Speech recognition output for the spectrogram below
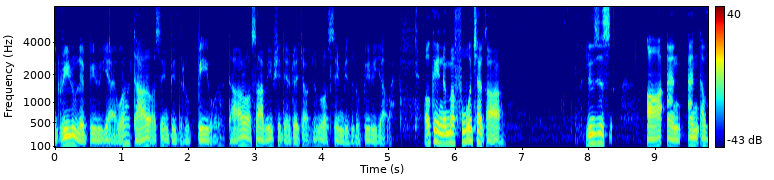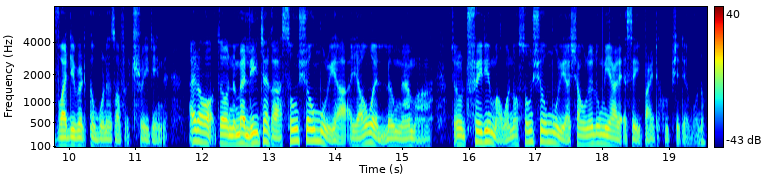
agree လို့လည်းပေးလို့ရတယ်ပေါ့နော်ဒါကတော့အဆင်ပြေတယ်လို့ပေးပေါ့နော်ဒါကတော့စာပေးဖြစ်တဲ့အတွက်ကြောင့်ကျွန်တော်တို့အဆင်ပြေတယ်လို့ပေးလို့ရပါတယ် okay number 4ချက်က losses are an unavoidable components of trading အဲ့တော့ကျွန်တော်နံပါတ်၄ချက်ကဆုံးရှုံးမှုတွေဟာအယောင်းဝယ်လုပ်ငန်းမှာကျွန်တော် trading မှာပေါ့နော်ဆုံးရှုံးမှုတွေကရှောင်လွှဲလို့မရတဲ့အစိတ်အပိုင်းတစ်ခုဖြစ်တယ်ပေါ့နော်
